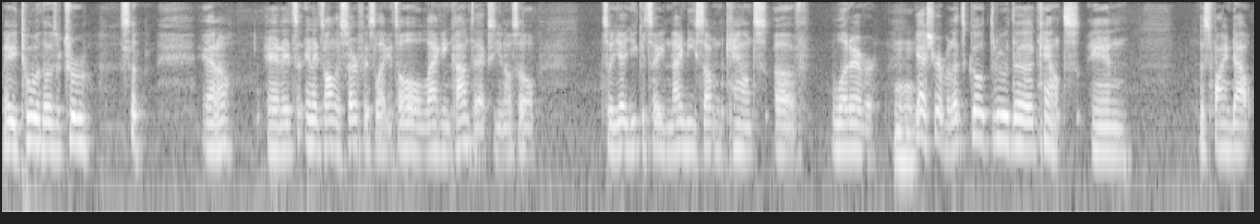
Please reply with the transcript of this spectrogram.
maybe two of those are true. So, you know, and it's and it's on the surface like it's all lacking context. You know, so so yeah, you could say ninety something counts of whatever. Mhm. Yeah, sure, but let's go through the counts and let's find out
